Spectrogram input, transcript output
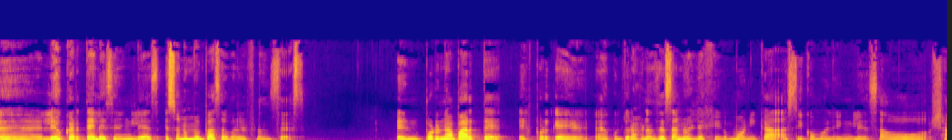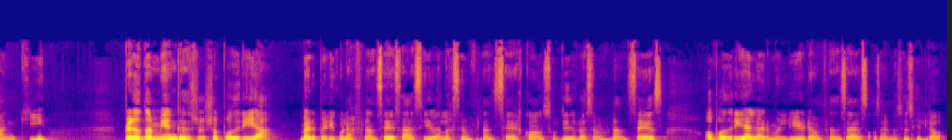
eh, leo carteles en inglés, eso no me pasa con el francés. En, por una parte es porque la cultura francesa no es la hegemónica, así como la inglesa o yankee, pero también, qué sé yo, yo podría ver películas francesas y verlas en francés con subtítulos en francés, o podría leerme un libro en francés, o sea, no sé si lo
